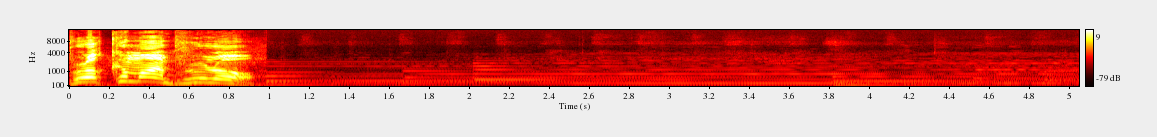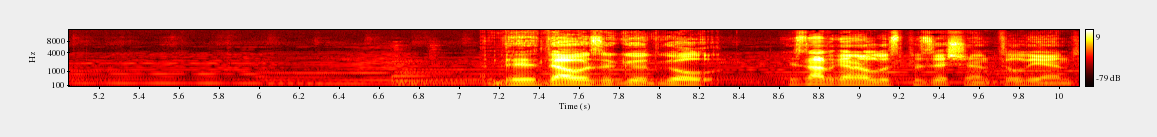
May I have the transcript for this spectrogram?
Bro, come on, Bruno! That was a good goal. He's not gonna lose position until the end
